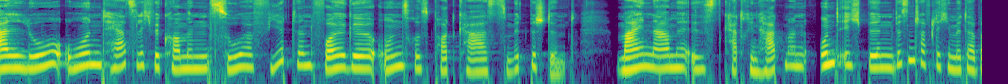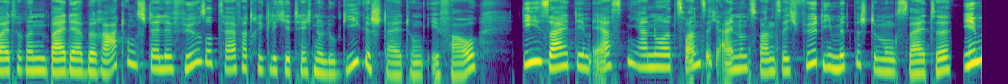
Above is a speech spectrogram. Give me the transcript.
Hallo und herzlich willkommen zur vierten Folge unseres Podcasts Mitbestimmt. Mein Name ist Katrin Hartmann und ich bin wissenschaftliche Mitarbeiterin bei der Beratungsstelle für sozialverträgliche Technologiegestaltung e.V., die seit dem 1. Januar 2021 für die Mitbestimmungsseite im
